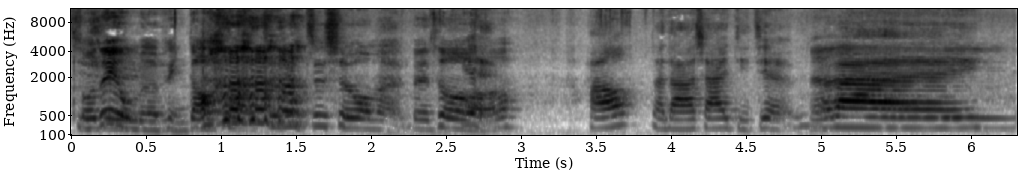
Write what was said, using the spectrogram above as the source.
锁定我们的频道，继续支持我们。没错，好，那大家下一集见，拜拜。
